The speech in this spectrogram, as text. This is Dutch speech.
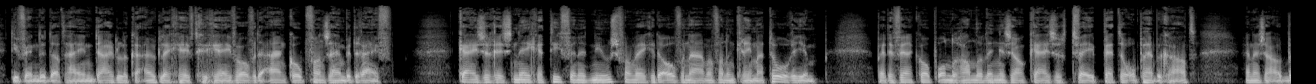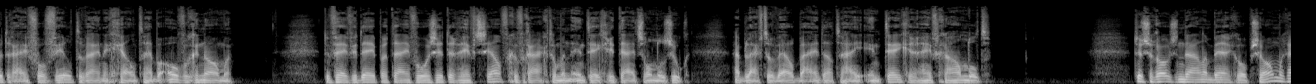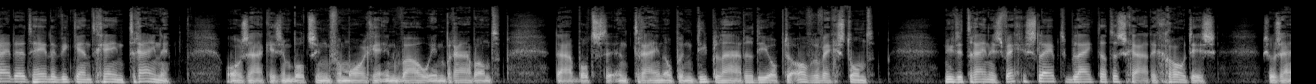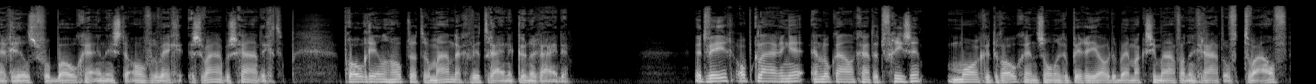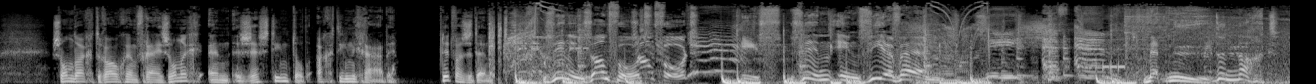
Die vinden dat hij een duidelijke uitleg heeft gegeven over de aankoop van zijn bedrijf. Keizer is negatief in het nieuws vanwege de overname van een crematorium. Bij de verkooponderhandelingen zou Keizer twee petten op hebben gehad... en hij zou het bedrijf voor veel te weinig geld hebben overgenomen. De VVD-partijvoorzitter heeft zelf gevraagd om een integriteitsonderzoek. Hij blijft er wel bij dat hij integer heeft gehandeld. Tussen Roosendaal en Bergen op Zoom rijden het hele weekend geen treinen. Oorzaak is een botsing vanmorgen in Wouw in Brabant. Daar botste een trein op een dieplader die op de overweg stond. Nu de trein is weggesleept blijkt dat de schade groot is. Zo zijn rails verbogen en is de overweg zwaar beschadigd. ProRail hoopt dat er maandag weer treinen kunnen rijden. Het weer, opklaringen en lokaal gaat het vriezen. Morgen droog en zonnige periode bij maxima van een graad of 12. Zondag droog en vrij zonnig en 16 tot 18 graden. Dit was het en. Zin in Zandvoort, Zandvoort is zin in ZFM. ZFM. Met nu de nacht.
